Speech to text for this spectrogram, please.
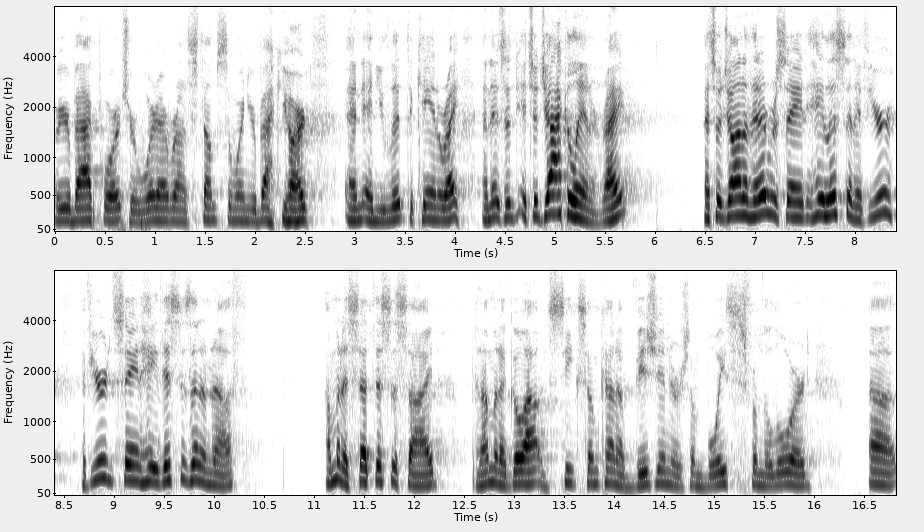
or your back porch or whatever on a stump somewhere in your backyard, and, and you lit the candle, right? And it's a, it's a jack o' lantern, right? And so Jonathan Edwards saying, hey, listen, if you're, if you're saying, hey, this isn't enough, I'm going to set this aside and I'm going to go out and seek some kind of vision or some voice from the Lord, uh,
